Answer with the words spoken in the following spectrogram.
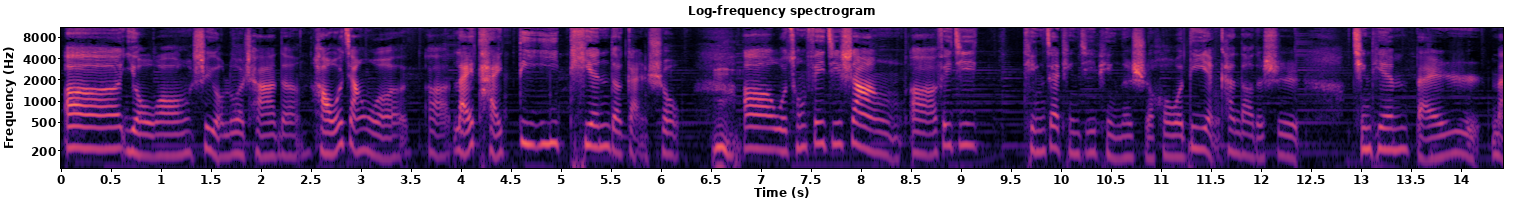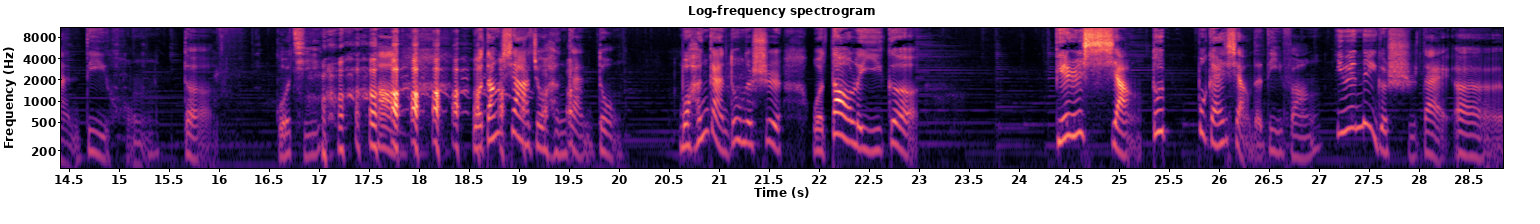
嗯呃，有哦，是有落差的。好，我讲我呃来台第一天的感受。嗯，呃，我从飞机上，呃，飞机停在停机坪的时候，我第一眼看到的是青天白日满地红的国旗啊！我当下就很感动。我很感动的是，我到了一个别人想都不敢想的地方，因为那个时代，呃，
